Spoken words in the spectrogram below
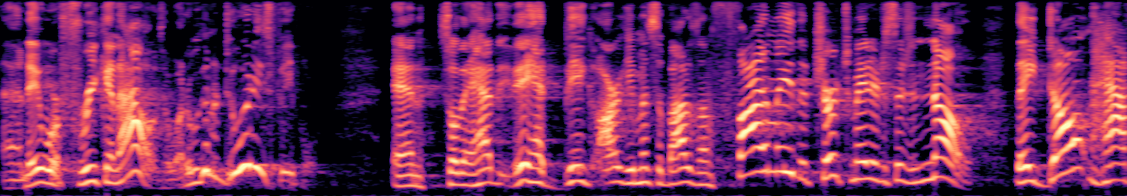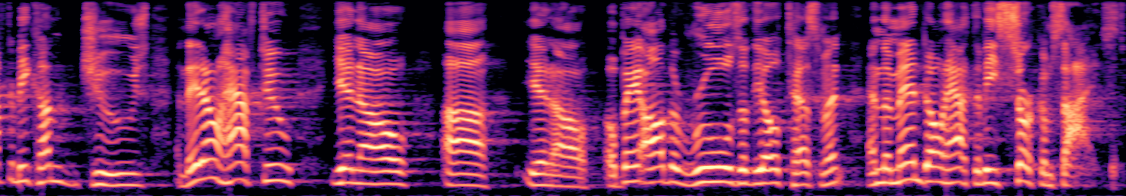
And they were freaking out. What are we going to do with these people? And so they had, they had big arguments about it. And finally, the church made a decision no, they don't have to become Jews, and they don't have to, you know, uh, you know, obey all the rules of the Old Testament, and the men don't have to be circumcised.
